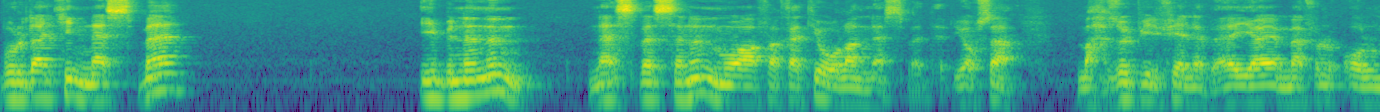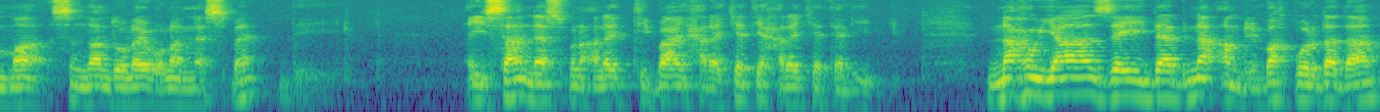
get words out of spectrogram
Buradaki nesbe İbninin nesbesinin muvafakati olan nesbedir. Yoksa mahzuf bir fiile veya mef'ul olmasından dolayı olan nesbe değil. İsa nesbun ala ittibai hareketi hareketel ibn. Nahu ya Zeyd ibn Amr. Bak burada da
